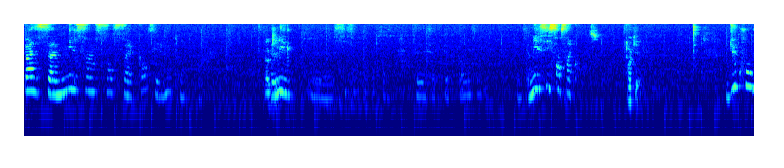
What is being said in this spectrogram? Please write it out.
passe à 1550 si je me trompe. Ok. Euh, 1650. C'est- c'est 14, 1650. Ok. Du coup,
